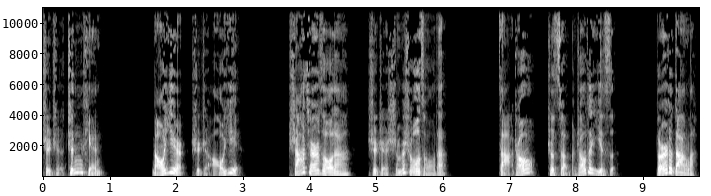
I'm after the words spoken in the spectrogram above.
是指真甜；“熬夜”是指熬夜；“啥钱走的”。是指什么时候走的？咋着是怎么着的意思？嘚儿的当了，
